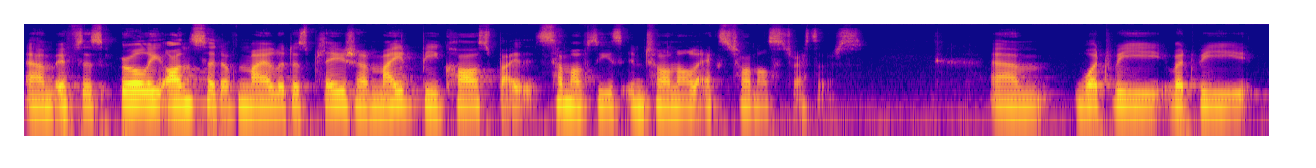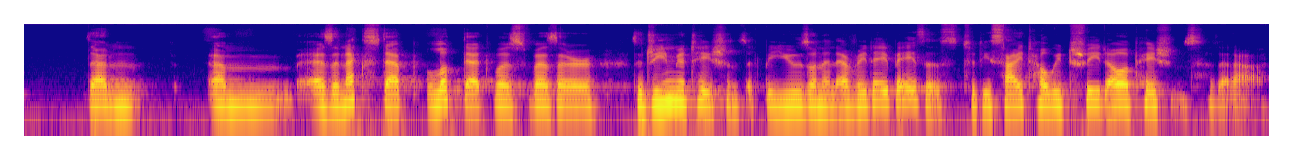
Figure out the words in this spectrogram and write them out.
um, if this early onset of myelodysplasia might be caused by some of these internal external stressors. Um, what we what we then um, as a next step looked at was whether the gene mutations that we use on an everyday basis to decide how we treat our patients that are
